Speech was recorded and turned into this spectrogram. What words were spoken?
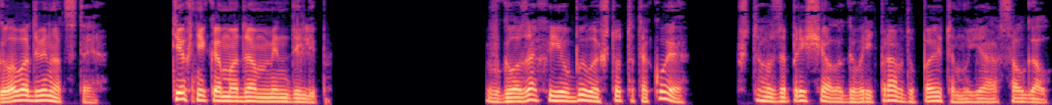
Глава 12. Техника мадам Менделип. В глазах ее было что-то такое, что запрещало говорить правду, поэтому я солгал.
